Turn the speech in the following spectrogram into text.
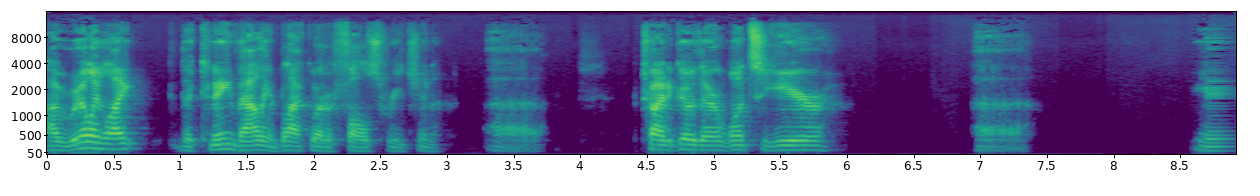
I really like the Canaan Valley and Blackwater Falls region. Uh, try to go there once a year. Uh, you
